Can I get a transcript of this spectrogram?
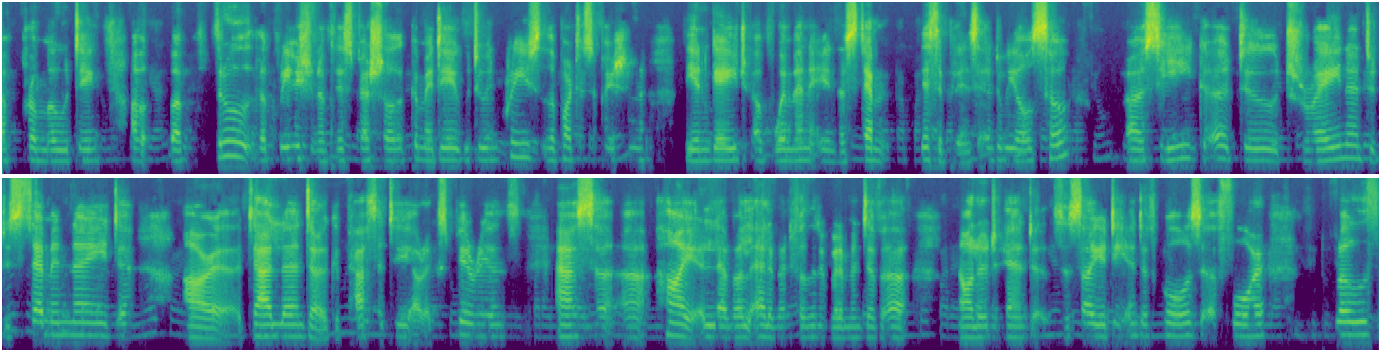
of promoting uh, uh, through the creation of this special committee to increase the participation, the engage of women in the STEM disciplines. And we also uh, seek uh, to train and to disseminate our talent, our capacity, our experience as a, a high level element for the development of uh, knowledge and society, and of course for growth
